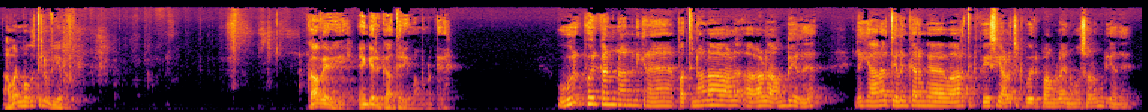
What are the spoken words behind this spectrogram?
அவன் முகத்திலும் வியப்பு. காவேரி எங்கே இருக்கா தெரியுமா உனக்கு? ஊருக்கு போயிருக்கான்னு நான் நினைக்கிறேன். பத்து நாளாக ஆள் ஆள் அம்பேது. இல்லை யாராவது தெலுங்காரங்க வாரத்துக்கு பேசி அழைச்சிட்டு போயிருப்பாங்களோ என்னமோ சொல்ல முடியாது.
